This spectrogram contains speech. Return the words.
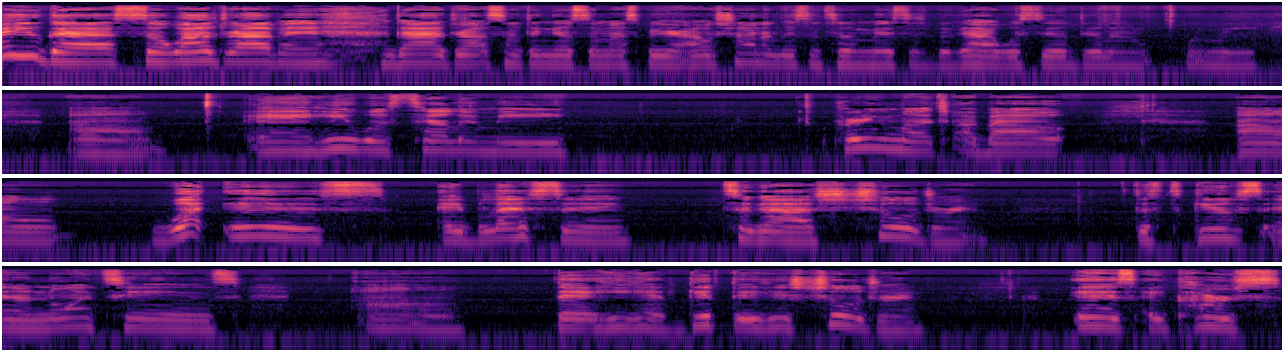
Hey, you guys. So while driving, God dropped something else in my spirit. I was trying to listen to a message, but God was still dealing with me. Um, and He was telling me pretty much about um, what is a blessing to God's children, the gifts and anointings um, that He have gifted His children is a curse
